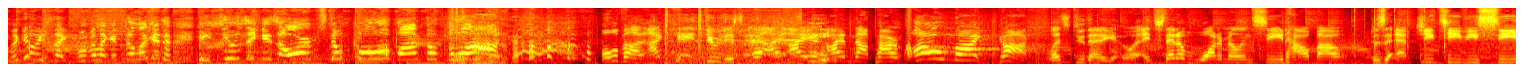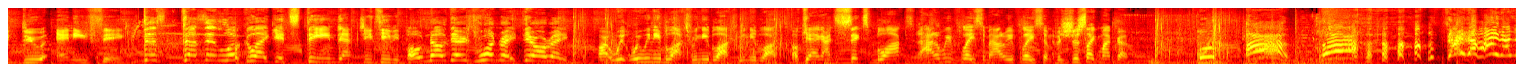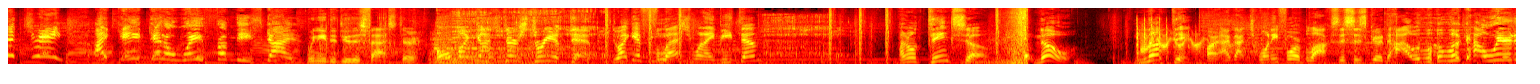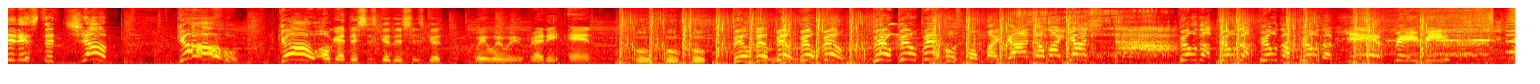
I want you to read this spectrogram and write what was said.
Look how he's like moving like a. Look at him. He's using his arms to pull up on the block. Hold on, I can't do this. I, I, I'm not power. Oh my gosh! Let's do that again. Instead of watermelon seed, how about does the FGTeeV seed do anything? This doesn't look like it's themed FGTeeV. Oh no, there's one right there already. All right, we, we, we need blocks. We need blocks. We need blocks. Okay, I got six blocks. How do we place them? How do we place them? It's just like Minecraft. Ah! Ah! Trying to hide on the tree! I can't get away from these guys! We need to do this faster. Oh my gosh, there's three of them! Do I get flesh when I beat them? I don't think so. No! Nothing! Alright, I've got 24 blocks. This is good. How, look how weird it is to jump! Go! Go! Okay, this is good. This is good. Wait, wait, wait. Ready? And boo, boo, boo. Bill, Bill, Bill, Bill, Bill! Bill, Bill, Bill! Oh my god, oh my gosh! Ah! Build up, build up, build up, build up! Yeah, baby!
